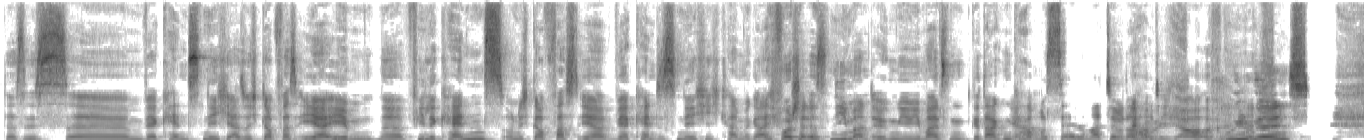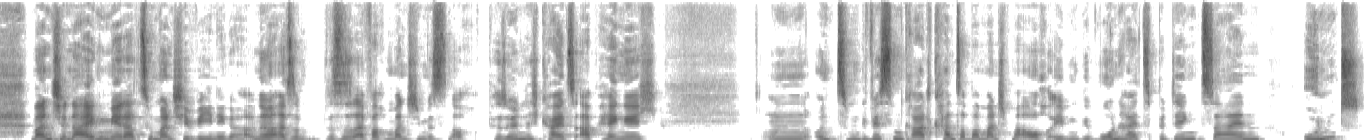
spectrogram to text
das ist, ähm, wer kennt es nicht? Also ich glaube fast eher eben, ne, viele kennen es und ich glaube fast eher, wer kennt es nicht? Ich kann mir gar nicht vorstellen, dass niemand irgendwie jemals ein Gedankenkarussell ja, hatte oder halt ich auch. grübelnd. Manche neigen mehr dazu, manche weniger. Ne? Also das ist einfach, manche müssen auch persönlichkeitsabhängig. Mm, und zum gewissen Grad kann es aber manchmal auch eben gewohnheitsbedingt sein und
